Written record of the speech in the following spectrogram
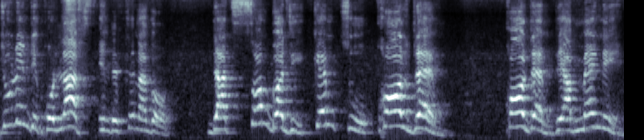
during the collapse in the synagogue, that somebody came to call them, call them. There are many.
